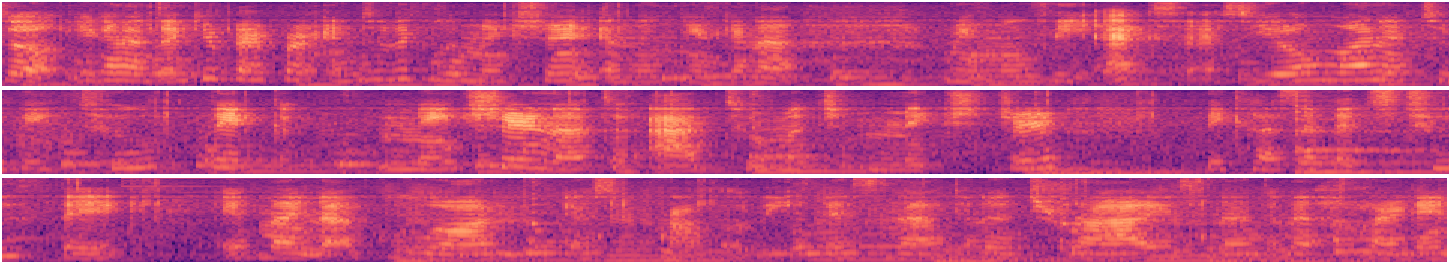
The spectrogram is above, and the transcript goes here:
So you're gonna dunk your paper into the glue mixture and then you're gonna remove the excess. You don't want it to be too thick. Make sure not to add too much mixture because if it's too thick, it might not glue on as properly. It's not gonna dry, it's not gonna harden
